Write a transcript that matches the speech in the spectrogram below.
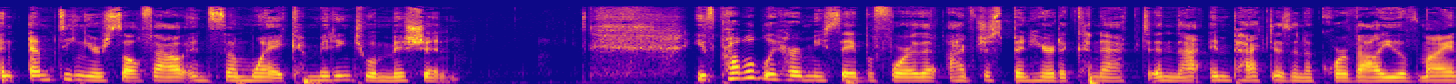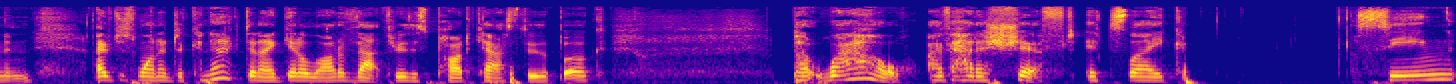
And emptying yourself out in some way committing to a mission You've probably heard me say before that I've just been here to connect and that impact isn't a core value of mine. And I've just wanted to connect. And I get a lot of that through this podcast, through the book. But wow, I've had a shift. It's like seeing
